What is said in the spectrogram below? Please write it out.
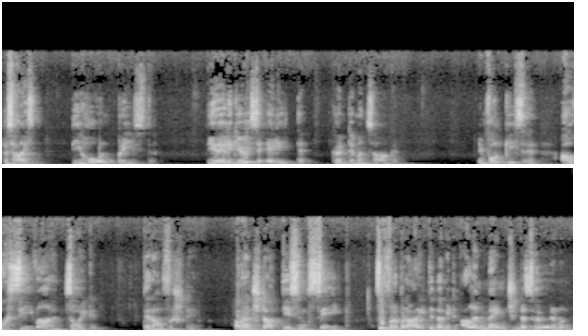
Das heißt, die hohen Priester, die religiöse Elite, könnte man sagen, im Volk Israel, auch sie waren Zeugen der Auferstehung. Aber anstatt diesen Sieg zu verbreiten, damit alle Menschen das hören und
